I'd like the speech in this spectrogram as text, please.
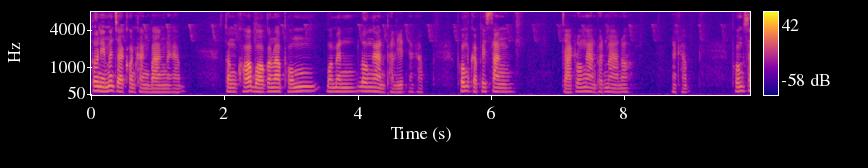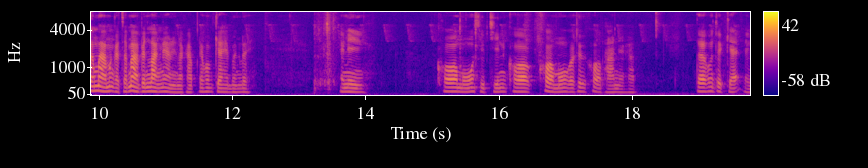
ตัวนี้มันจะค่อนข้างบางนะครับ ต้องขอบอกกันว่าผมบ่แม่นโรงงานผลิตนะครับ ผมกับไปสั่งจากโรงงานเพิ่นมาเนาะนะครับ ผมสั่งมามันก็จะมาเป็นลังแนวนี้แหละครับเดี๋ยวผมแกะให้เบิ่งเลยอันนี้คอหมูสิบชิ้นคอข้อหมูก็คือข้อพานเนี่ยครับแต่ผมจะแกะไอ้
